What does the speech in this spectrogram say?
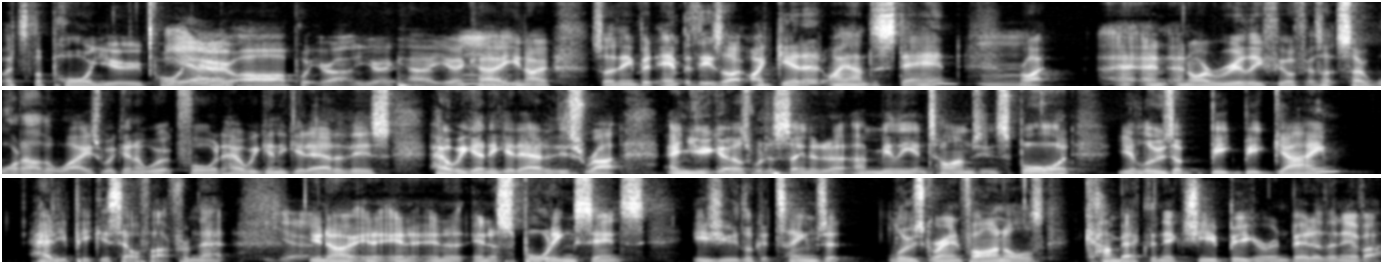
it's the poor you, poor Yeah. you. Oh, put your are you okay, you okay, you know. So I think, but empathy is like I get it, I understand, right. And, and I really feel so. What are the ways we're going to work forward? How are we going to get out of this? How are we going to get out of this rut? And you girls would have seen it a, a million times in sport. You lose a big, big game. How do you pick yourself up from that? Yeah. You know, in, in, in, a, in a sporting sense, is you look at teams that lose grand finals, come back the next year bigger and better than ever.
